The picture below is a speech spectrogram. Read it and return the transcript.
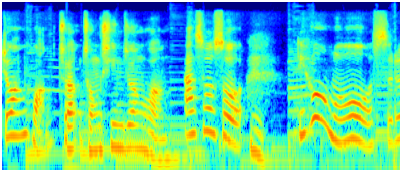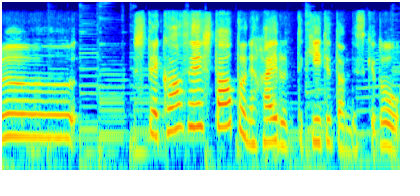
装潢装重新装潢。あ、そうそう。うんリフォームをする、して完成した後に入るって聞いてたんですけど、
